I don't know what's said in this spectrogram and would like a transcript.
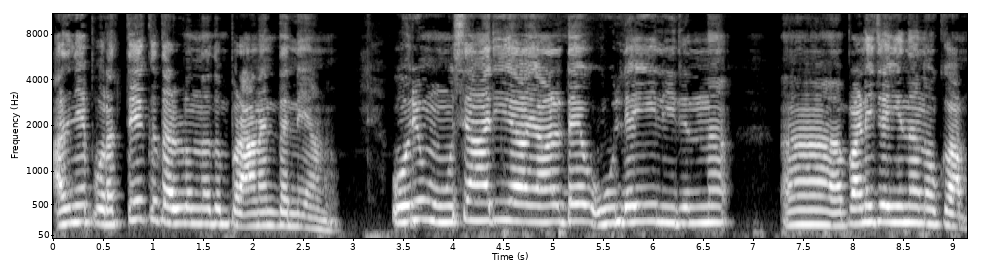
അതിനെ പുറത്തേക്ക് തള്ളുന്നതും പ്രാണൻ തന്നെയാണ്. ഒരു മൂശാരി അയാളുടെ ഉലയിലിരുന്ന് പണി ചെയ്യുന്ന നോക്കുക.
